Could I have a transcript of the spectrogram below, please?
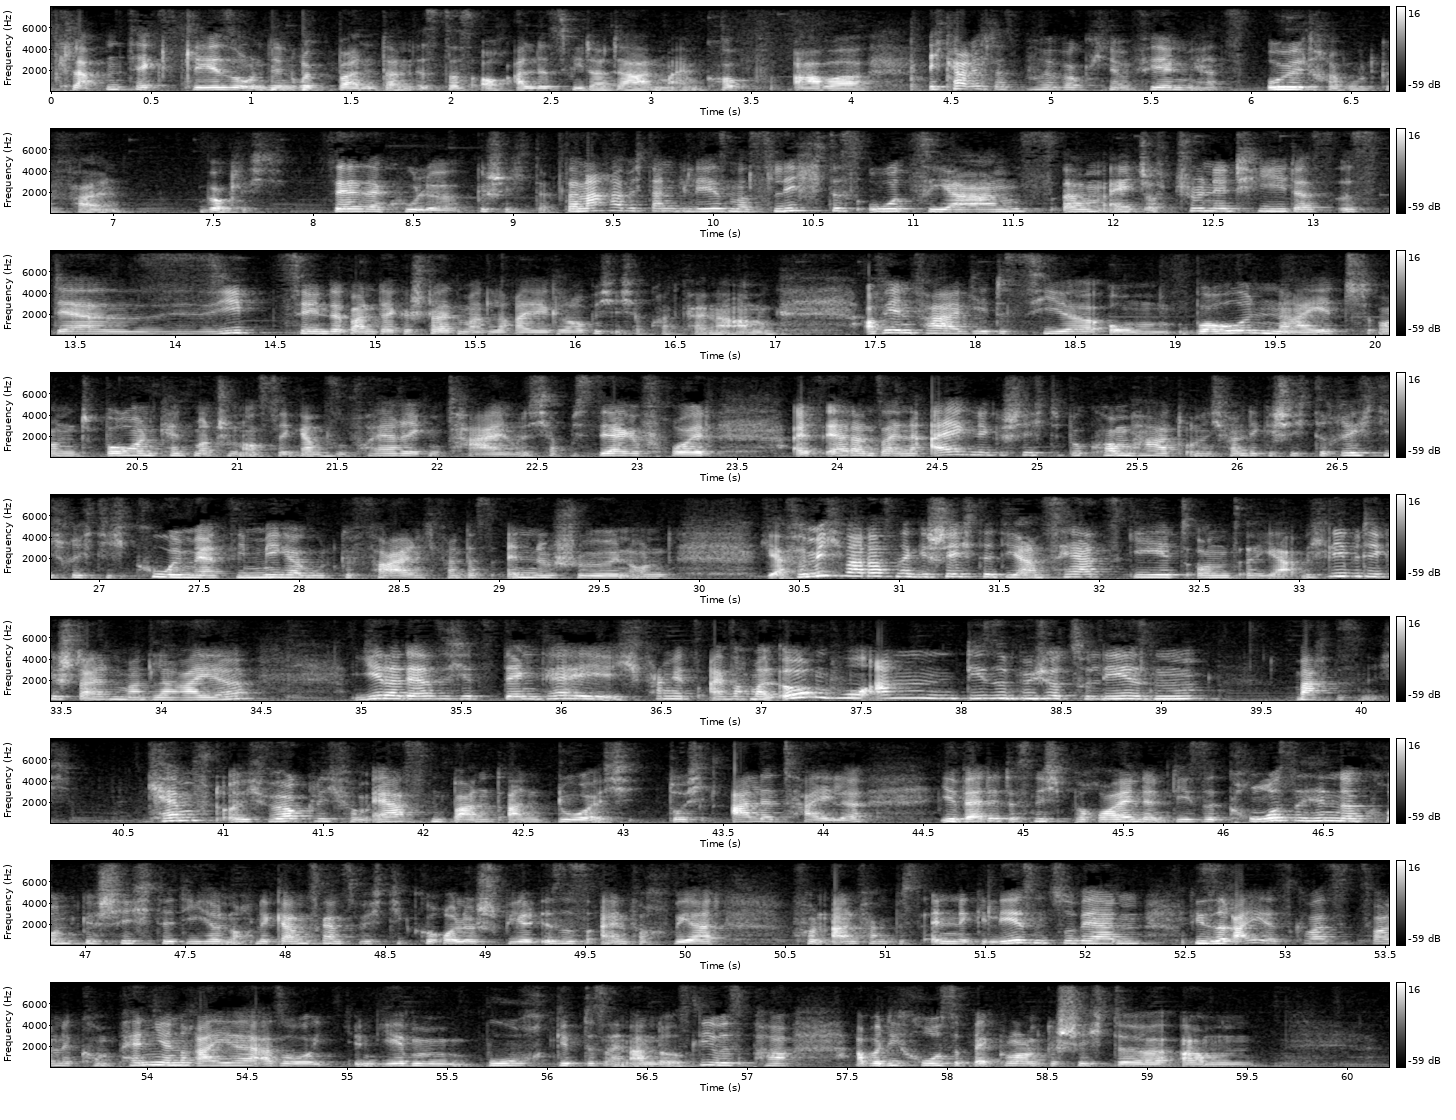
Klappentext lese und den Rückband, dann ist das auch alles wieder da in meinem Kopf. Aber ich kann euch das Buch hier wirklich nur empfehlen. Mir hat es ultra gut gefallen. Wirklich. Sehr, sehr coole Geschichte. Danach habe ich dann gelesen Das Licht des Ozeans, ähm, Age of Trinity. Das ist der 17. Band der Gestaltmalerei, glaube ich. Ich habe gerade keine Ahnung. Auf jeden Fall geht es hier um Bowen Knight. Und Bowen kennt man schon aus den ganzen vorherigen Teilen. Und ich habe mich sehr gefreut, als er dann seine eigene Geschichte bekommen hat. Und ich fand die Geschichte richtig, richtig cool. Mir hat sie mega gut gefallen. Ich fand das Ende schön. Und ja, für mich war das eine Geschichte, die ans Herz geht. Und äh, ja, ich liebe die Gestaltenwandlerei. Jeder, der sich jetzt denkt, hey, ich fange jetzt einfach mal irgendwo an, diese Bücher zu lesen, macht es nicht. Kämpft euch wirklich vom ersten Band an durch, durch alle Teile. Ihr werdet es nicht bereuen, denn diese große Hintergrundgeschichte, die hier noch eine ganz, ganz wichtige Rolle spielt, ist es einfach wert, von Anfang bis Ende gelesen zu werden. Diese Reihe ist quasi zwar eine Companion-Reihe, also in jedem Buch gibt es ein anderes Liebespaar, aber die große Background-Geschichte ähm,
